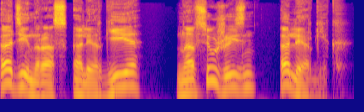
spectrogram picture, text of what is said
Один раз аллергия, на всю жизнь аллергик.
